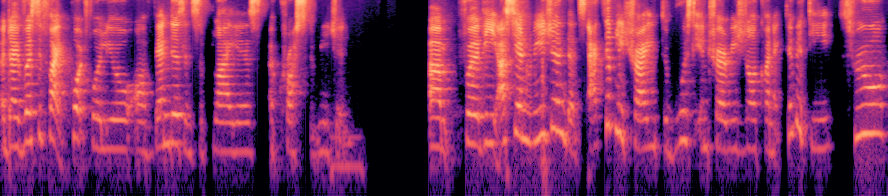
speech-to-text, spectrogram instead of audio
a diversified portfolio of vendors and suppliers across the region. Um, for the ASEAN region that's actively trying to boost intra-regional connectivity through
